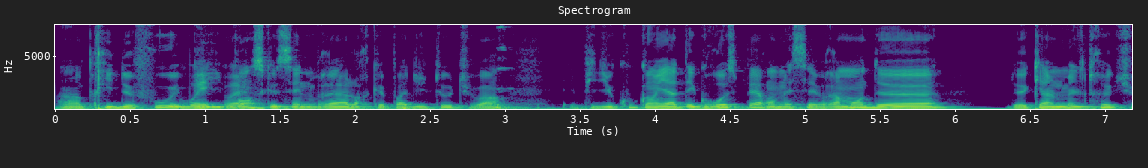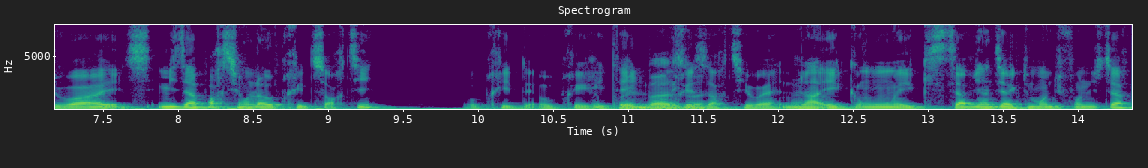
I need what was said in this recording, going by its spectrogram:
à un prix de fou et Oui, puis il ouais. pense que c'est une vraie alors que pas du tout, tu vois. Et puis du coup, quand il y a des grosses paires, on essaie vraiment de, de calmer le truc, tu vois. Et, mis à part si on l'a au prix de sortie, au prix, de- au prix prix retail, de base, au prix de ouais. sortie, ouais. Là, et, qu'on- et que ça vient directement du fournisseur.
